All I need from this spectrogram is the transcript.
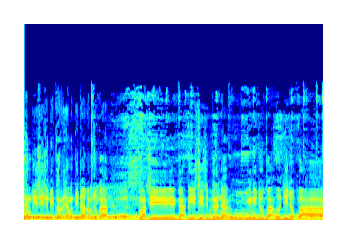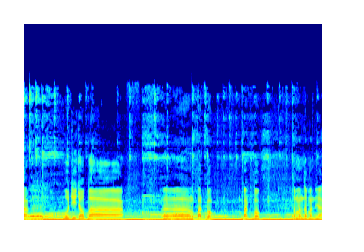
yang diisi speaker yang di dalam juga masih gak diisi speakernya. Ini coba uji coba uji coba eh, 4 box 4 box teman-teman ya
